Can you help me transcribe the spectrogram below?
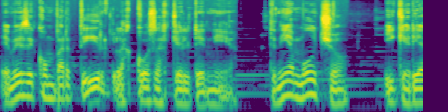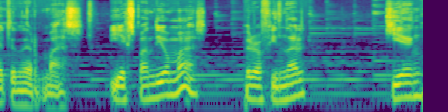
en vez de compartir las cosas que él tenía. Tenía mucho y quería tener más, y expandió más, pero al final, ¿quién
